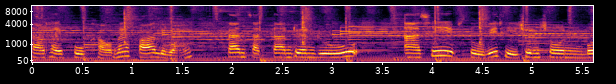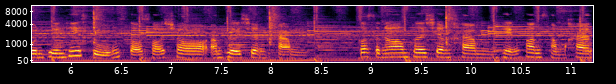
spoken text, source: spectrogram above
ชาวไทยภูเขาแม่ฟ้าหลวง การจัดการเรียนรู้ อาชีพ สู่วิถีชุมชน บนพื้นที่สูง สสชอำเภอเชียงคำกศนอำเภอเชียงคำเห็นความสำคัญ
